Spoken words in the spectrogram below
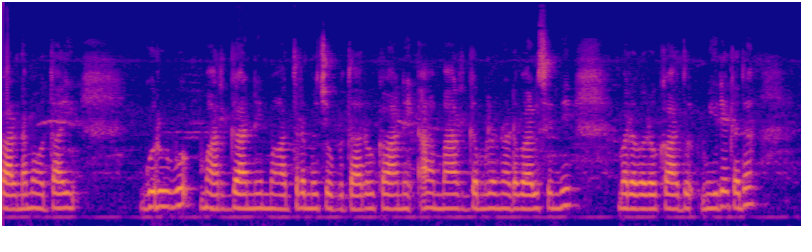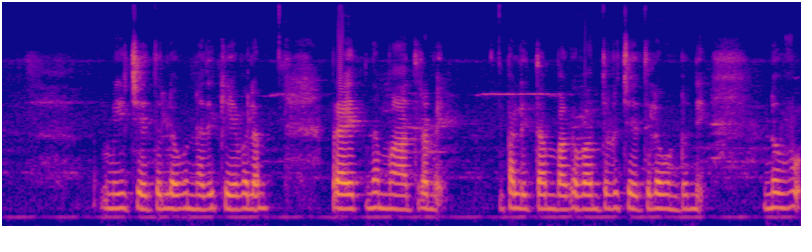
కారణమవుతాయి. గురువు మార్గాన్ని మాత్రమే చూపుతారు. కానీ ఆ మార్గంలో నడవాల్సింది మరెవరో కాదు. మీరే కదా మీ చేతుల్లో ఉన్నది కేవలం ప్రయత్నం మాత్రమే. ఫలితం భగవంతుడి చేతిలో ఉంటుంది. నువ్వు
